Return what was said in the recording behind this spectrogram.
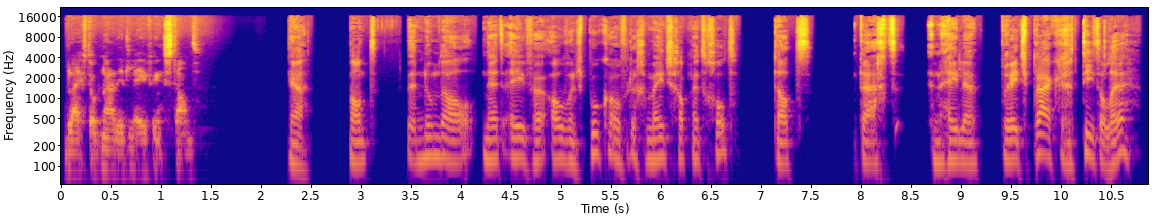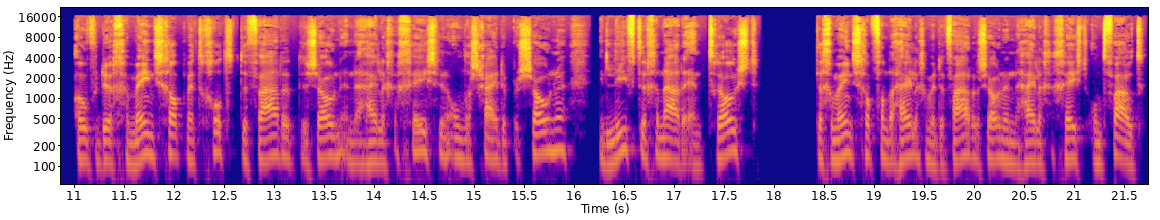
blijft ook na dit leven in stand. Ja, want we noemden al net even Owens boek over de gemeenschap met God. Dat draagt een hele breedsprakige titel, hè? Over de gemeenschap met God, de Vader, de Zoon en de Heilige Geest in onderscheiden personen, in liefde, genade en troost de gemeenschap van de heilige met de Vader, Zoon en de Heilige Geest ontvouwt.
